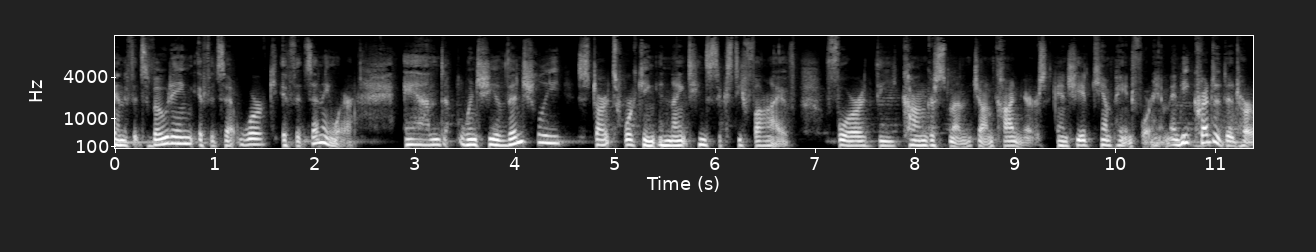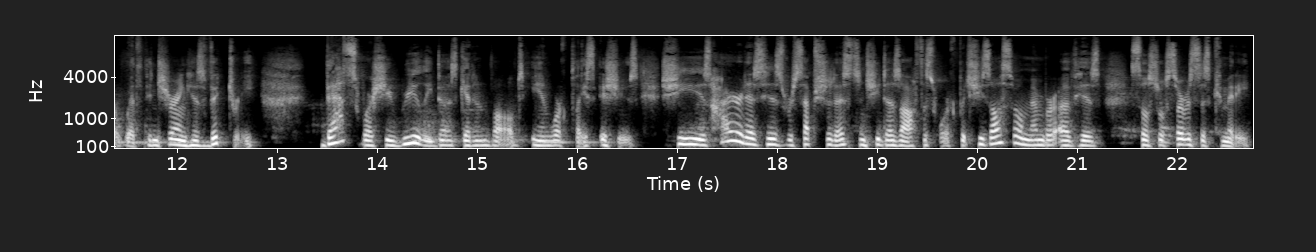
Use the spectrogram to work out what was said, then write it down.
and if it's voting, if it's at work, if it's anywhere. And when she eventually starts working in 1965 for the congressman, John Conyers, and she had campaigned for him, and he credited her with ensuring his victory, that's where she really does get involved in workplace issues. She is hired as his receptionist and she does office work, but she's also a member of his social services committee.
